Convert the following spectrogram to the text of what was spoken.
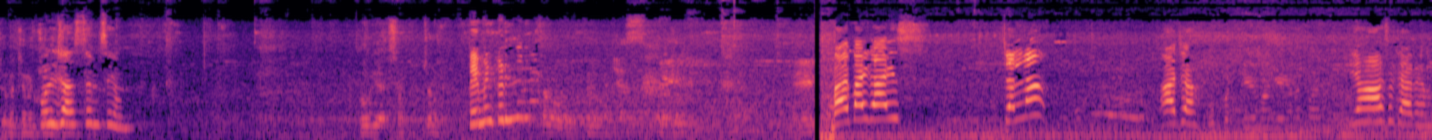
चलो चलो खुल जा सिम सिम हो गया सब चलो। पेमेंट कर दी सब गया चलो। बाय बाय गाइस चलना? आजा। यहाँ से जा रहे हैं हम।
